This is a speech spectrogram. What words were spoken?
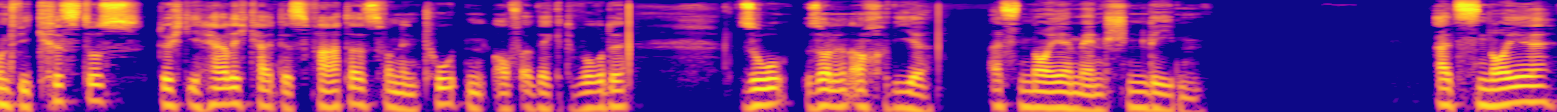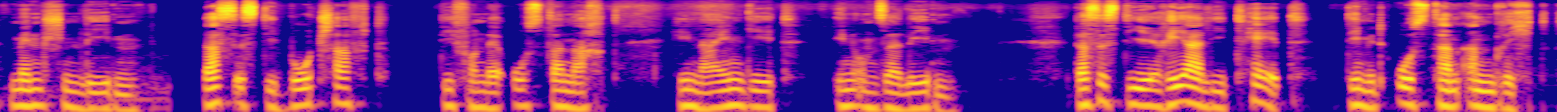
und wie Christus durch die Herrlichkeit des Vaters von den Toten auferweckt wurde, so sollen auch wir als neue Menschen leben. Als neue Menschen leben, das ist die Botschaft, die von der Osternacht hineingeht in unser Leben. Das ist die Realität, die mit Ostern anbricht.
